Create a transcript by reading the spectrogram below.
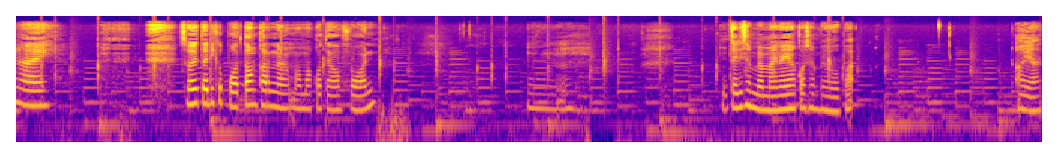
Hai. Soalnya tadi kepotong karena mamaku telepon tadi sampai mana ya kok sampai lupa? Oh ya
